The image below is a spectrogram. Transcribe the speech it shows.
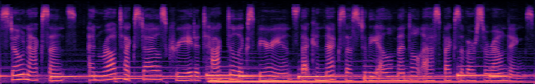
stone accents, and raw textiles create a tactile experience that connects us to the elemental aspects of our surroundings.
